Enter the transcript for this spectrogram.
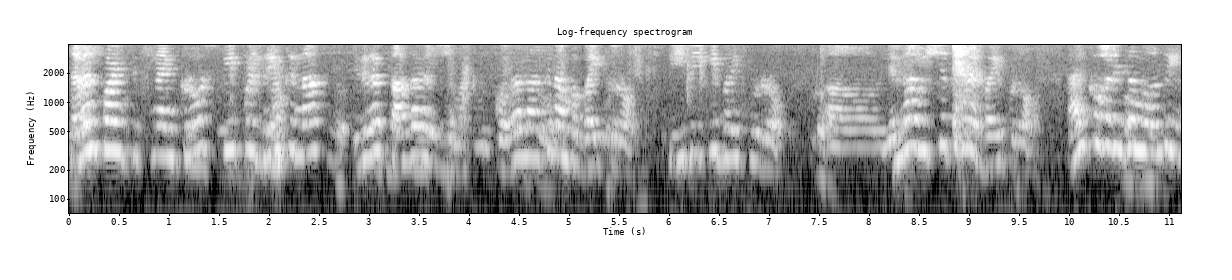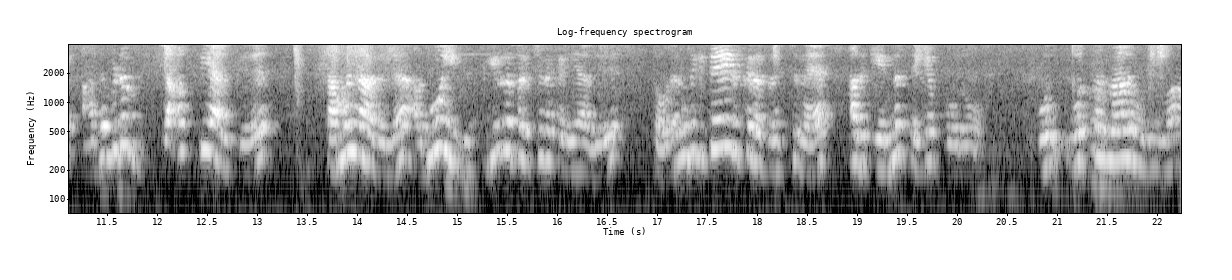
seven point six nine crores people ட்ரிங்க்னா இதுதான் சாதாரண விஷயமா? ஒரு கொரோனாக்கு நம்ம பயப்படுறோம். டிபிக்கு பயப்படுறோம். எல்லா விஷயத்துக்குமே பயப்படுறோம். ஆல்கோஹாலிசம் வந்து அதை விட ஜாஸ்தியா இருக்கு. தமிழ்நாடுல அதுவும் இது தீர்ற பிரச்சனை கிடையாது. தொடர்ந்துகிட்டே இருக்கிற பிரச்சனை. அதுக்கு என்ன செய்ய போறோம்? ஒருத்தனால முடியுமா?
